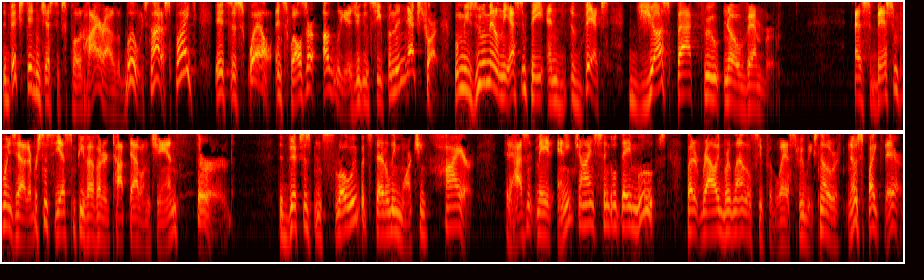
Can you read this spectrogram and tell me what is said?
The VIX didn't just explode higher out of the blue. It's not a spike. It's a swell. And swells are ugly, as you can see from the next chart. When we zoom in on the S&P and the VIX just back through November as Sebastian points out, ever since the S&P 500 topped out on Jan 3rd, the VIX has been slowly but steadily marching higher. It hasn't made any giant single day moves, but it rallied relentlessly for the last three weeks. In other words, no spike there.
